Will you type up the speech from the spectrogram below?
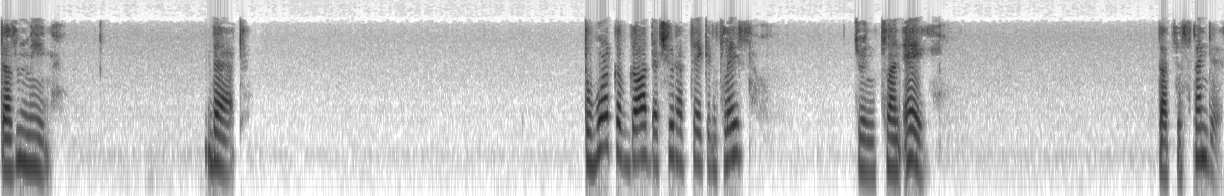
doesn't mean that the work of God that should have taken place during plan A got suspended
